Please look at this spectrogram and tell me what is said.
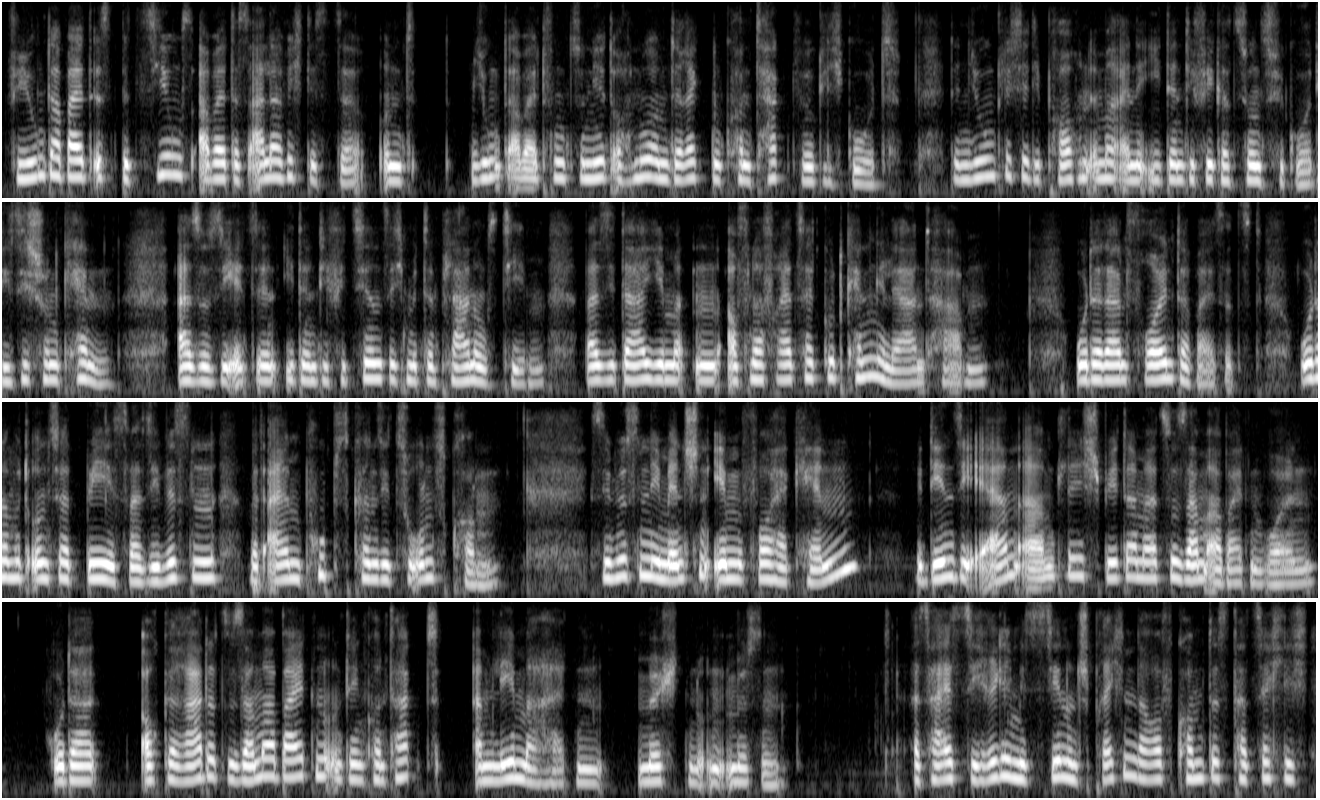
Für Jugendarbeit ist Beziehungsarbeit das Allerwichtigste und Jugendarbeit funktioniert auch nur im direkten Kontakt wirklich gut. Denn Jugendliche, die brauchen immer eine Identifikationsfigur, die sie schon kennen. Also sie identifizieren sich mit dem Planungsteam, weil sie da jemanden auf einer Freizeit gut kennengelernt haben oder da ein Freund dabei sitzt oder mit uns JBs, weil sie wissen, mit einem Pups können sie zu uns kommen. Sie müssen die Menschen eben vorher kennen, mit denen sie ehrenamtlich später mal zusammenarbeiten wollen oder auch gerade zusammenarbeiten und den Kontakt am Leben erhalten möchten und müssen. Das heißt, sie regelmäßig sehen und sprechen, darauf kommt es tatsächlich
